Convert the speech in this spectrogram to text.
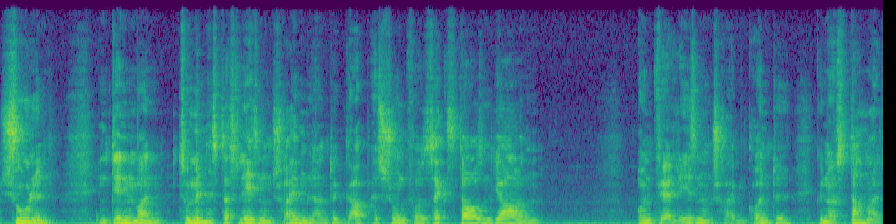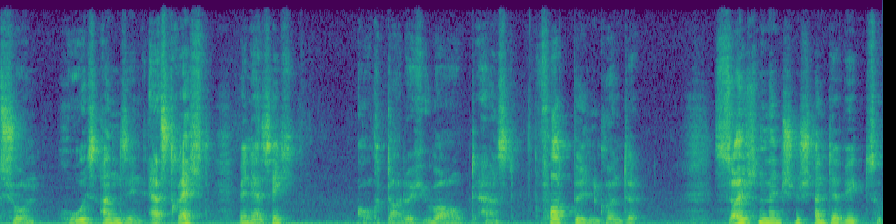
Schulen, in denen man zumindest das Lesen und Schreiben lernte, gab es schon vor 6000 Jahren. Und wer lesen und schreiben konnte, genoss damals schon hohes Ansehen, erst recht, wenn er sich, auch dadurch überhaupt erst, fortbilden konnte. Solchen Menschen stand der Weg zu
